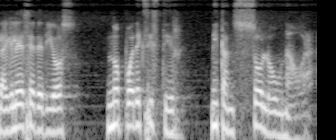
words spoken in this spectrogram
la iglesia de Dios no puede existir ni tan solo una hora.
